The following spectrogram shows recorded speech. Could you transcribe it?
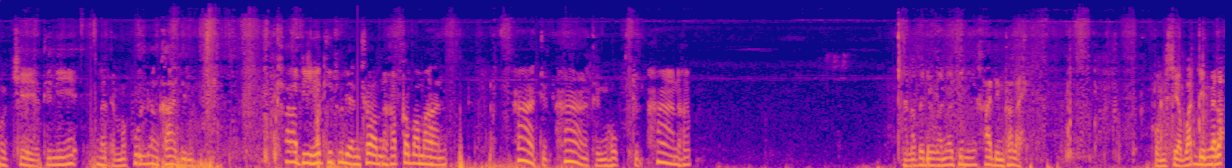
โอเค ทีนี้เราจะมาพูดเรื่องค่าดิน ค่า pH ที่ทุเรียนชอบนะครับ ก็ประมาณ 5.5 ถึง 6.5 นะครับ เดี๋ยวเราไปดูกันว่าที่นี้ค่าดินเท่าไหร่ ผมเสียบวัดดินไว้ละ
